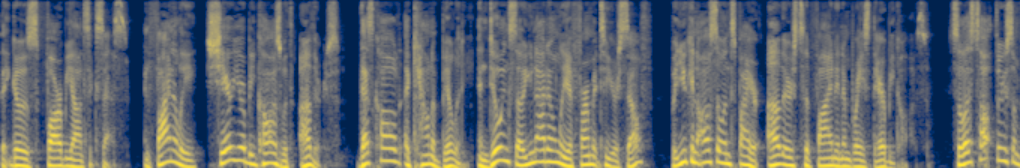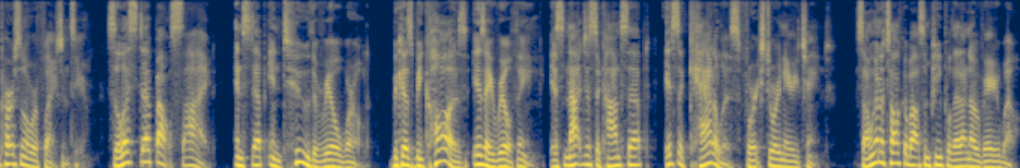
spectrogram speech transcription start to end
that goes far beyond success. And finally, share your because with others. That's called accountability. In doing so, you not only affirm it to yourself, but you can also inspire others to find and embrace their because. So let's talk through some personal reflections here. So let's step outside and step into the real world because because is a real thing. It's not just a concept, it's a catalyst for extraordinary change. So I'm going to talk about some people that I know very well.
